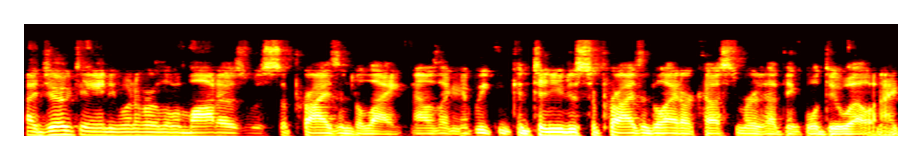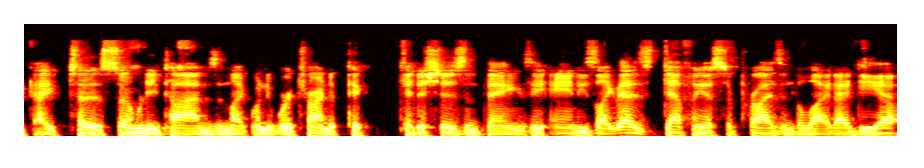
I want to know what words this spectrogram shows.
I joked to Andy. One of our little mottos was "surprise and delight," and I was like, if we can continue to surprise and delight our customers, I think we'll do well. And I, I said it so many times, and like when we're trying to pick finishes and things, Andy's like, "That is definitely a surprise and delight idea."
